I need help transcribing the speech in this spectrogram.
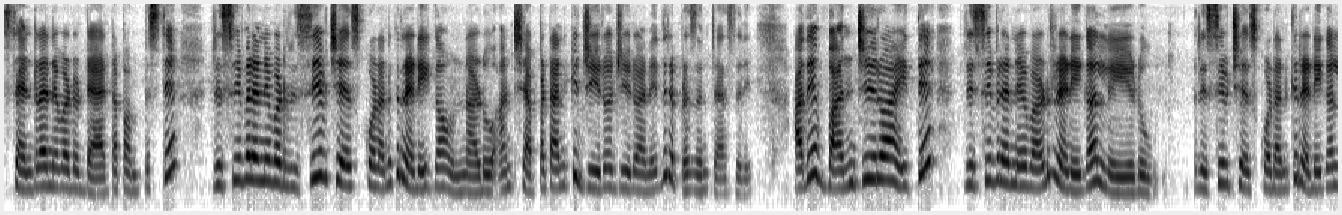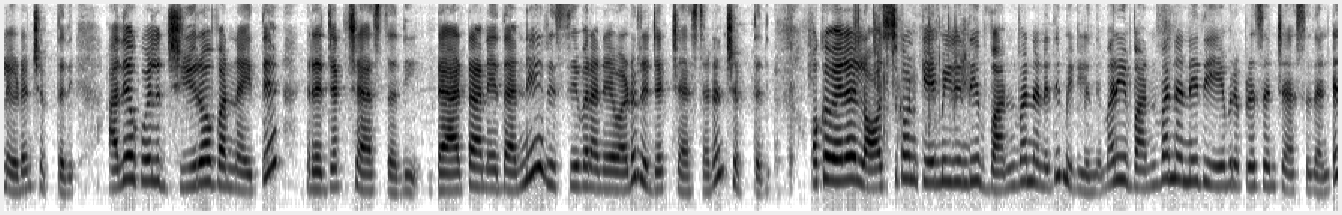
సెండర్ అనేవాడు డేటా పంపిస్తే రిసీవర్ అనేవాడు రిసీవ్ చేసుకోవడానికి రెడీగా ఉన్నాడు అని చెప్పడానికి జీరో జీరో అనేది రిప్రజెంట్ చేస్తుంది. అదే వన్ జీరో అయితే రిసీవర్ అనేవాడు రెడీగా లేడు. రిసీవ్ చేసుకోవడానికి రెడీగా లేడని చెప్తుంది. అదే ఒకవేళ జీరో వన్ అయితే రిజెక్ట్ చేస్తుంది. డేటా అనే దాన్ని రిసీవర్ అనేవాడు రిజెక్ట్ చేస్తాడని చెప్తుంది. ఒకవేళ లాస్ట్గా మనకి ఏం మిగిలింది? వన్ వన్ అనేది మిగిలింది. మరి వన్ వన్ అనేది ఏం రిప్రజెంట్ చేస్తుంది అంటే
